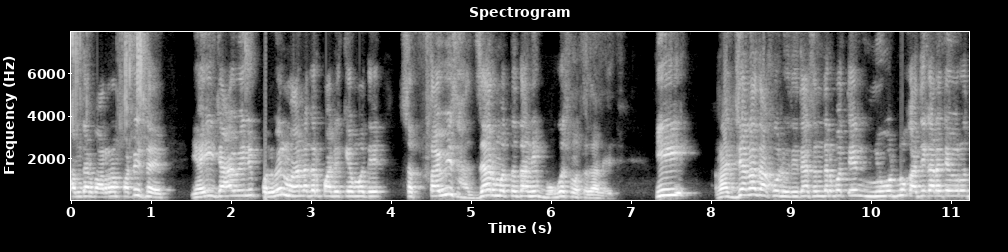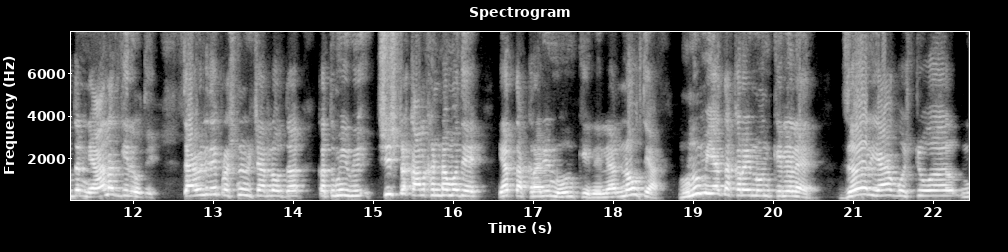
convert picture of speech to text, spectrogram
आमदार बाळाराम पाटील साहेब याही ज्यावेळी पनवेल महानगरपालिकेमध्ये सत्तावीस हजार मतदान हे बोगस मतदान आहेत ही राज्याला दाखवली होती. त्या संदर्भात ते निवडणूक अधिकाऱ्यांच्या विरुद्ध न्यायालयात गेले होते. त्यावेळी ते प्रश्न विचारलं होतं का तुम्ही विशिष्ट कालखंडामध्ये या तक्रारी नोंद केलेल्या नव्हत्या. म्हणून मी या तक्रारी नोंद केलेल्या आहेत. जर या गोष्टीवर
